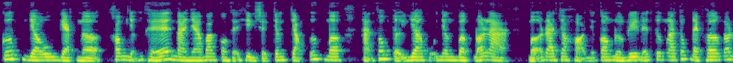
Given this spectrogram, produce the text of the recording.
cướp dâu gạt nợ, không những thế mà nhà văn còn thể hiện sự trân trọng, ước mơ, hạnh phúc tự do của nhân vật, đó là mở ra cho họ những con đường đi đến tương lai tốt đẹp hơn. Đó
